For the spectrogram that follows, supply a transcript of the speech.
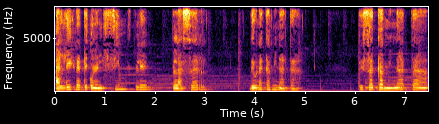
Alégrate con el simple placer de una caminata, de esa caminata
